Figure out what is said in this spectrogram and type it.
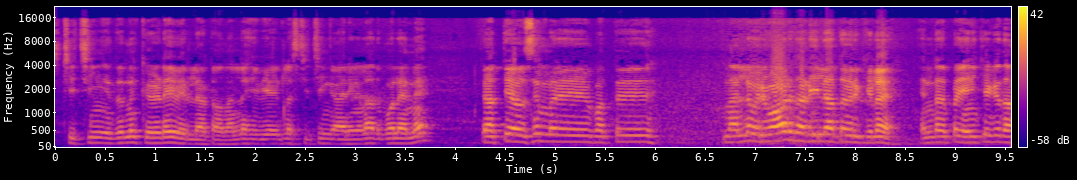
സ്റ്റിച്ചിങ് ഇതൊന്നും കേടേ വരില്ല കേട്ടോ. നല്ല ഹെവി ആയിട്ടുള്ള സ്റ്റിച്ചിങ് കാര്യങ്ങൾ. അതുപോലെ തന്നെ അത്യാവശ്യം ഒരു പത്ത് നല്ല ഒരുപാട് തടിയില്ലാത്തവർക്ക് അല്ലേ എന്റെ ഇപ്പൊ എനിക്കൊക്കെ ഇതാ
